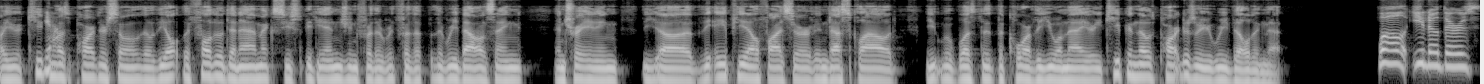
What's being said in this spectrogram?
Are you keeping yeah. those partners? So the, the, the FolioDynamix used to be the engine for the for the, the rebalancing and trading. The uh, the APL Fiserv InvestCloud was the, the core of the UMA. Are you keeping those partners or are you rebuilding that? Well, you know, there's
